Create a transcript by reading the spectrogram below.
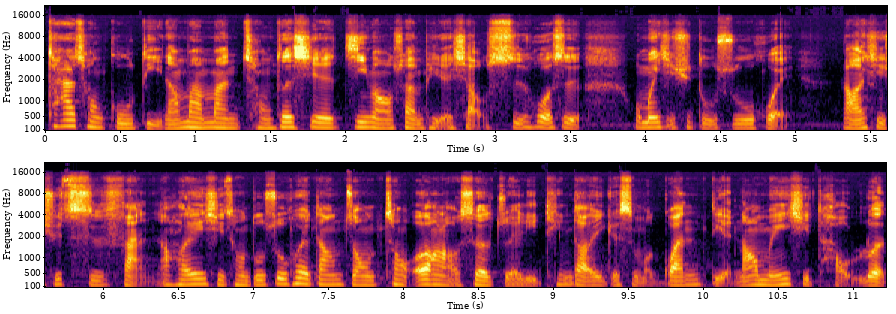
他从谷底，然后慢慢从这些鸡毛蒜皮的小事，或是我们一起去读书会，然后一起去吃饭，然后一起从读书会当中，从欧阳老师的嘴里听到一个什么观点，然后我们一起讨论。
